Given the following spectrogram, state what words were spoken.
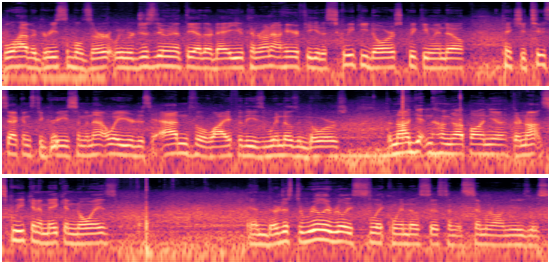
will have a greasable zert. We were just doing it the other day. You can run out here if you get a squeaky door, squeaky window, it takes you two seconds to grease them and that way you're just adding to the life of these windows and doors. They're not getting hung up on you. They're not squeaking and making noise. And they're just a really, really slick window system that Cimarron uses.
